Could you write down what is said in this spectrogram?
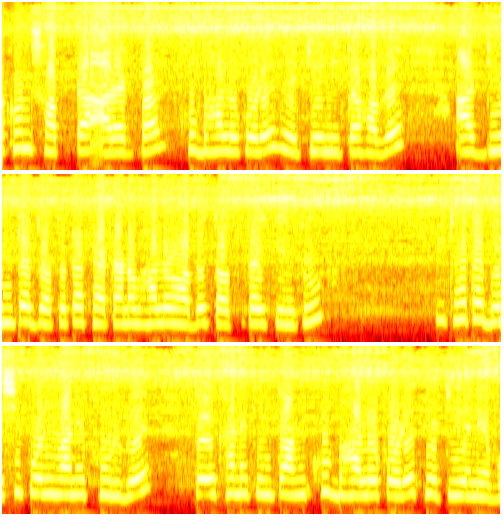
এখন সবটা আরেকবার খুব ভালো করে ভেটিয়ে নিতে হবে। আর ডিমটা যতটা ফেটানো ভালো হবে, ততটাই কিন্তু পিঠাটা বেশি পরিমাণে ফুলবে। তো এখানে কিন্তু আমি খুব ভালো করে ফেটিয়ে নেব।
